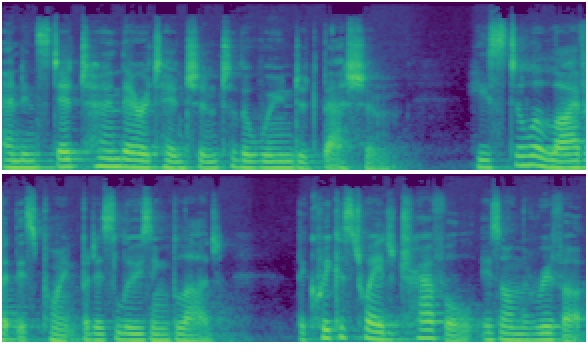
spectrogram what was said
and instead turn their attention to the wounded Basham. He's still alive at this point but is losing blood. The quickest way to travel is on the river,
